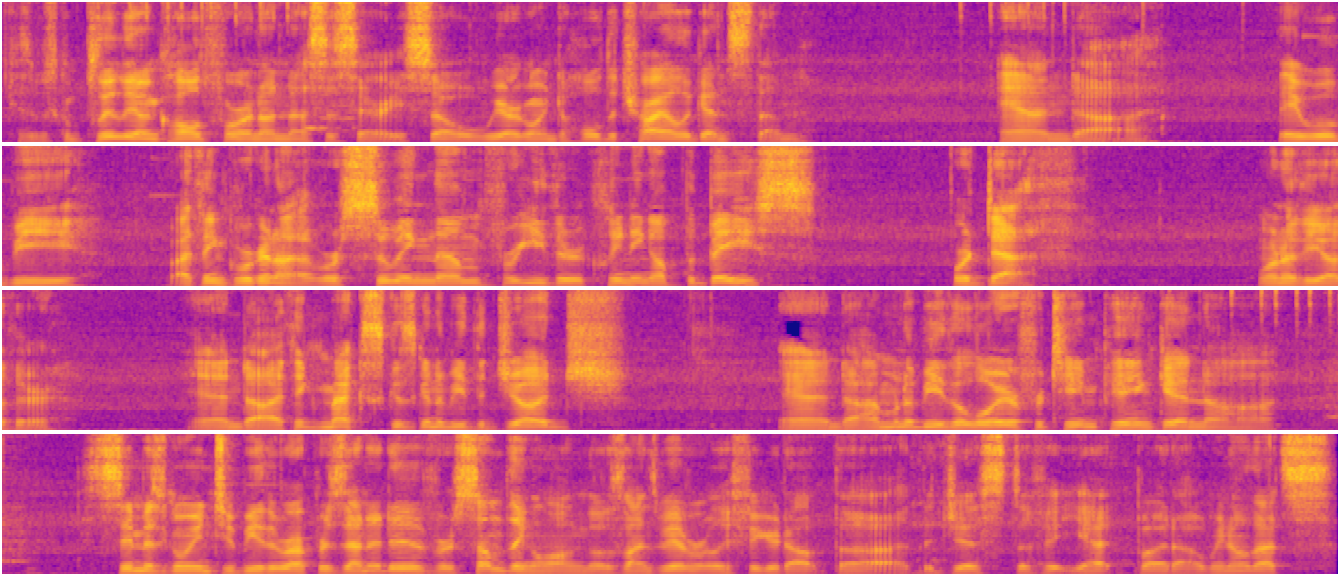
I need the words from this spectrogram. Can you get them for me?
Because it was completely uncalled for and unnecessary. So we are going to hold a trial against them. And uh, they will be... I think we're gonna... We're suing them for either cleaning up the base or death. One or the other. And uh, I think Mex is going to be the judge. And uh, I'm going to be the lawyer for Team Pink, and uh, Sim is going to be the representative, or something along those lines. We haven't really figured out the, the gist of it yet, but uh, we know that's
